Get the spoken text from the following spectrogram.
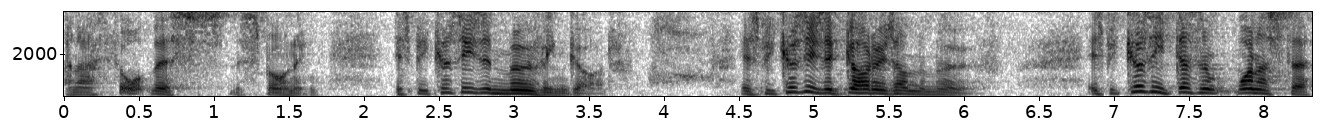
And I thought this this morning, it's because He's a moving God. It's because He's a God who's on the move. It's because He doesn't want us to,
